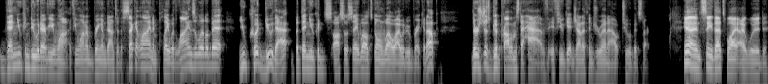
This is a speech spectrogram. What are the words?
then you can do whatever you want. If you want to bring him down to the second line and play with lines a little bit, you could do that. But then you could also say, well, it's going well. Why would we break it up? There's just good problems to have if you get Jonathan Drouin out to a good start. Yeah, and see that's why I would.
